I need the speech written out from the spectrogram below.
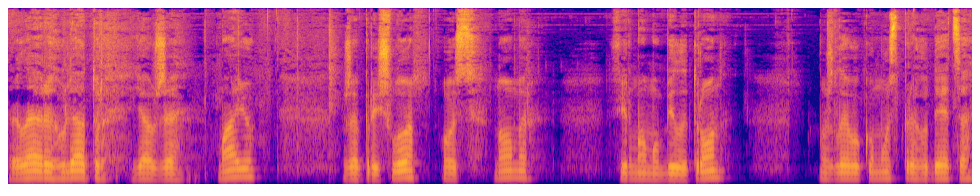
Реле-регулятор я вже маю. Вже прийшло. Ось номер. Фірма Mobiletron. Можливо, комусь пригодиться.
